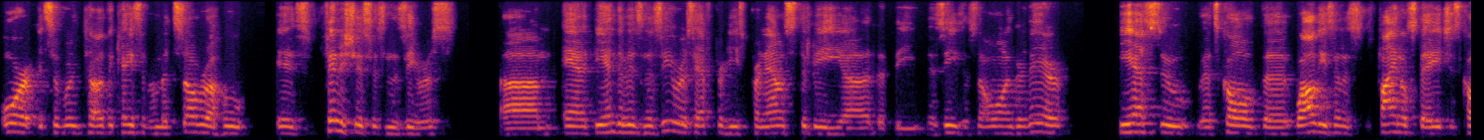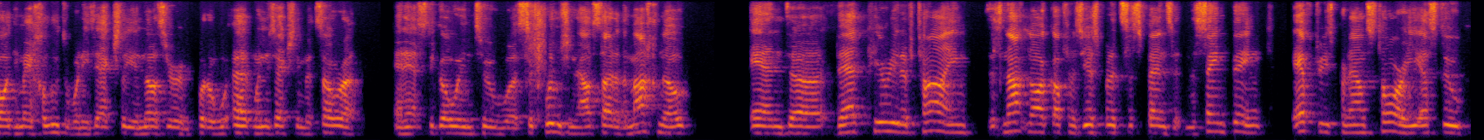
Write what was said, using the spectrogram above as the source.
or it's a, the case of a Mitzora who is finishes his Naziris um, and at the end of his Naziris, after he's pronounced to be uh, that the disease is no longer there, he has to, that's called, the, while he's in his final stage, it's called Yimei when he's actually a Nazir and put a, uh, when he's actually Mitzora and has to go into uh, seclusion outside of the Machnot. And uh, that period of time does not knock off his ears, but it suspends it. And the same thing, after he's pronounced Torah, he has to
